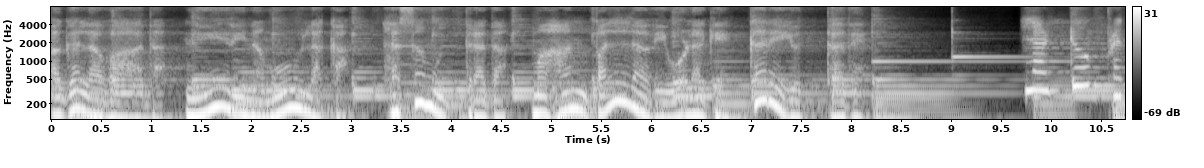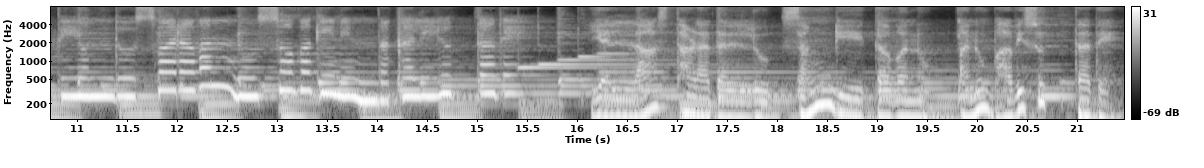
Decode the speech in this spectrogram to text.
ಅಗಲವಾದ ನೀರಿನ ಮೂಲಕ ಲಸಮುದ್ರದ ಮಹಾನ್ ಪಲ್ಲವಿ ಒಳಗೆ ಕರೆಯುತ್ತದೆ. ಲಡ್ಡು ಪ್ರತಿಯೊಂದು ಸ್ವರವನ್ನು ಸೊಬಗಿನಿಂದ ಕಲಿಯುತ್ತದೆ. ಎಲ್ಲ ಸ್ಥಳದಲ್ಲೂ ಸಂಗೀತವನ್ನು ಅನುಭವಿಸುತ್ತದೆ.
